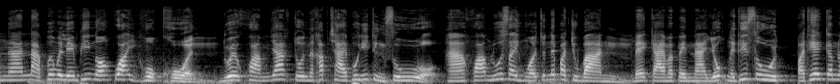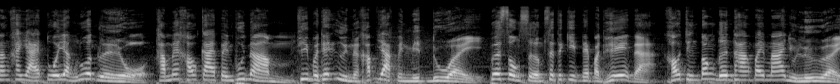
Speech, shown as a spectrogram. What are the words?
ำงานหนักเพื่อมาเลี้ยงพี่น้องกว่าอีก 6 คน ด้วยความยากจนนะครับชายผู้นี้ถึงสู้หาความรู้ใส่หัวจนในปัจจุบัน ได้กลายมาเป็นนายกในที่สุดประเทศกำลังขยายตัวอย่างรวดเร็วทำให้เขากลายเป็นผู้นำที่ประเทศอื่นนะครับอยากเป็นมิตรด้วย เพื่อส่งเสริมเศรษฐกิจในประเทศอะเขาจึงต้องเดินทางไปมาอยู่เรื่อย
